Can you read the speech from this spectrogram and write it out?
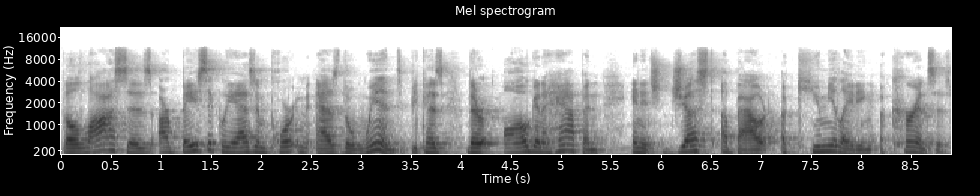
The losses are basically as important as the wins because they're all going to happen and it's just about accumulating occurrences.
